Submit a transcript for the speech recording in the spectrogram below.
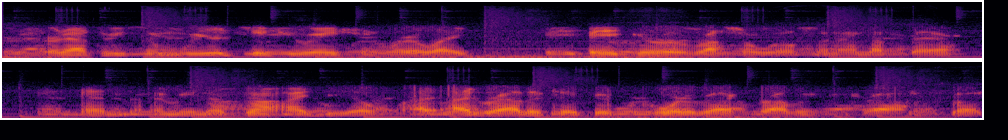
or it would have to be some weird situation where like Baker or Russell Wilson end up there. And, and I mean, that's not ideal. I, would rather take a quarterback probably in the draft, but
